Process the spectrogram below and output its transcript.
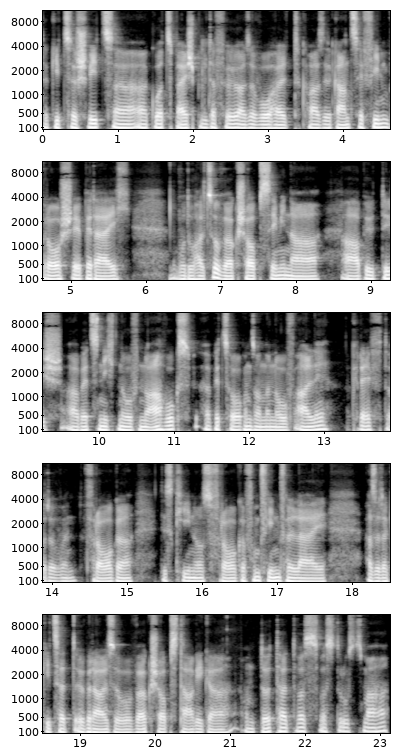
Da gibt es in der Schweiz ein, ein gutes Beispiel dafür, also wo halt quasi der ganze Filmbranche-Bereich, wo du halt so Workshops, Seminar anbietest, aber jetzt nicht nur auf Nachwuchs äh, bezogen, sondern auf alle Kräfte oder Fragen des Kinos, Fragen vom Filmverleih, also da gibt es halt überall so Workshops, Tagiger und dort halt was, was draus zu machen.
